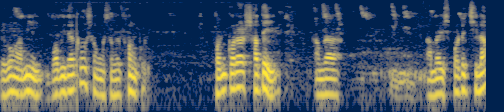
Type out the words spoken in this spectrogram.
এবং আমি ববিদাকেও সঙ্গে সঙ্গে ফোন করি। ফোন করার সাথেই আমরা আমরা স্পটে ছিলাম,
